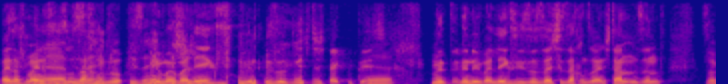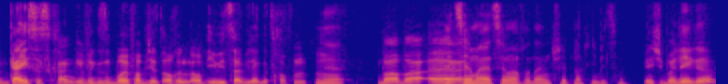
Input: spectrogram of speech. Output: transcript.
Weißt du, was ich meine? Ja, das sind so Sachen, so, wenn du mal überlegst, wenn du so richtig hektisch, Ja. mit, wenn du überlegst, wie so solche Sachen so entstanden sind, so geisteskrank. Übrigens, Wolf habe ich jetzt auch in, auf Ibiza wieder getroffen. Ja. War aber, äh, Erzähl mal, erzähl mal von deinem Trip nach Ibiza. wenn ich überlege,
